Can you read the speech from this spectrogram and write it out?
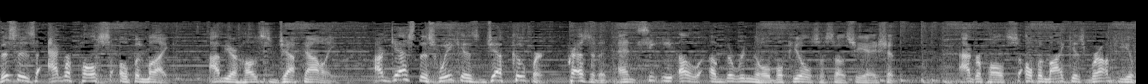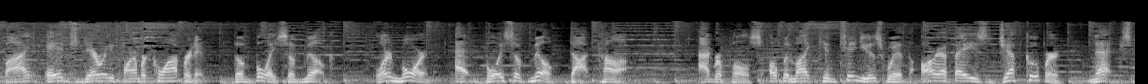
This is AgriPulse Open Mic. I'm your host, Jeff Nalley. Our guest this week is Jeff Cooper, President and CEO of the Renewable Fuels Association. AgriPulse Open Mic is brought to you by Edge Dairy Farmer Cooperative, the voice of milk. Learn more at voiceofmilk.com. AgriPulse Open Mic continues with RFA's Jeff Cooper next.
